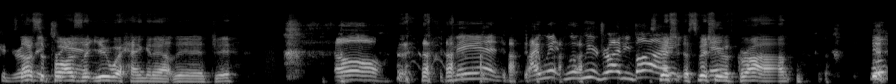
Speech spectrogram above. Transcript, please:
Cardrona. No surprise gin. that you were hanging out there, Jeff. Oh man, I went when we were driving by. especially especially and- with Grant. well,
